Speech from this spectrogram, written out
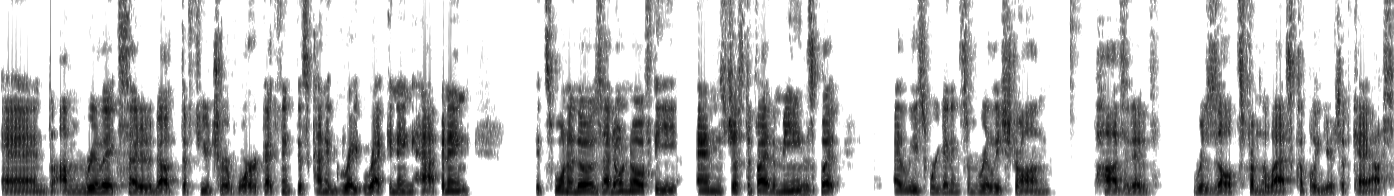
And I'm really excited about the future of work. I think this kind of great reckoning happening. It's one of those, I don't know if the ends justify the means, but at least we're getting some really strong positive results from the last couple of years of chaos.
